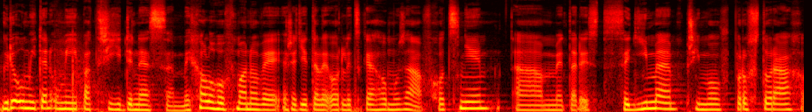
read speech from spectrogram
Kdo umí, ten umí patří dnes Michalu Hofmanovi, řediteli Orlického muzea v Chocni. A my tady sedíme přímo v prostorách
